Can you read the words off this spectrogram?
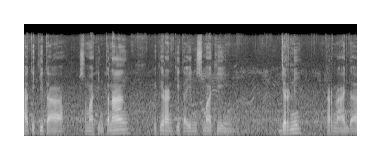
hati kita semakin tenang, pikiran kita ini semakin jernih karena ada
